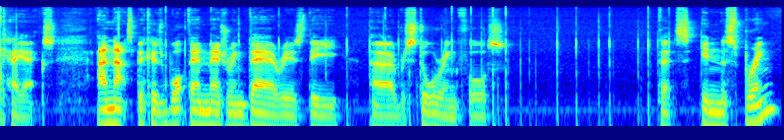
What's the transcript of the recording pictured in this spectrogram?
kx. And that's because what they're measuring there is the uh, restoring force that's in the spring.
